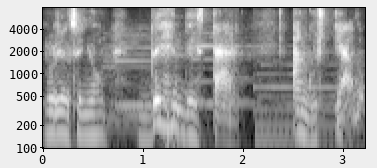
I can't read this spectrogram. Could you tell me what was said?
gloria al Señor, dejen de estar angustiados.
